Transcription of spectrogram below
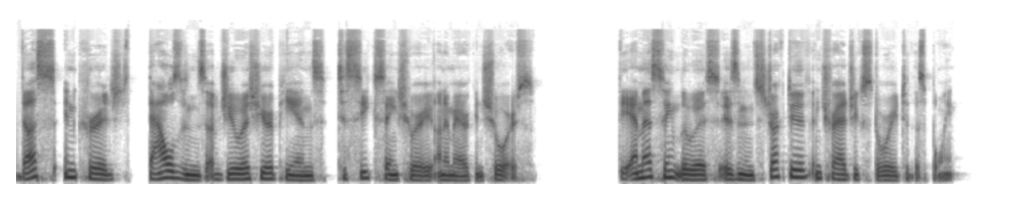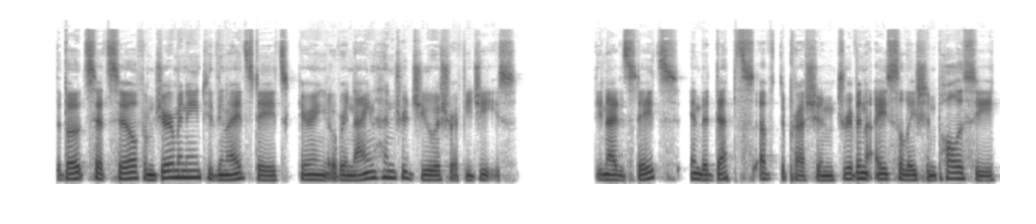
thus encouraged thousands of Jewish Europeans to seek sanctuary on American shores. The MS St. Louis is an instructive and tragic story to this point. The boat set sail from Germany to the United States, carrying over 900 Jewish refugees. The United States, in the depths of depression driven isolation policy,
